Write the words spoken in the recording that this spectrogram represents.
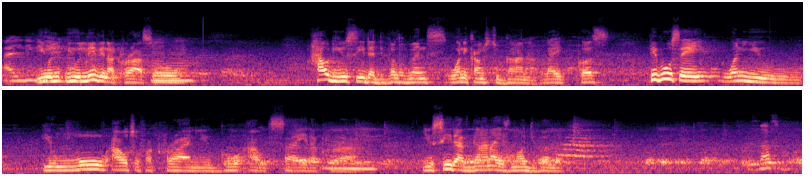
live you, here. you live in Accra, so Mhm. how do you see the developments when it comes to Ghana? Like, because people say when you you move out of Accra and you go outside Accra, Mhm. you see that Ghana is not developed. Is that so?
